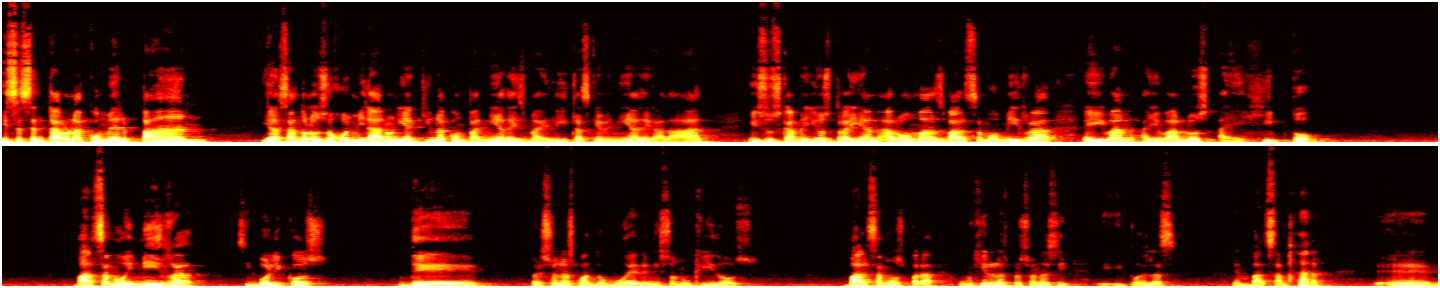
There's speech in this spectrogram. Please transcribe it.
y se sentaron a comer pan, y alzando los ojos miraron, y aquí una compañía de ismaelitas que venía de Galaad, y sus camellos traían aromas, bálsamo, mirra, e iban a llevarlos a Egipto bálsamo y mirra, simbólicos de personas cuando mueren y son ungidos, bálsamos para ungir a las personas y, poderlas embalsamar. Eh,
